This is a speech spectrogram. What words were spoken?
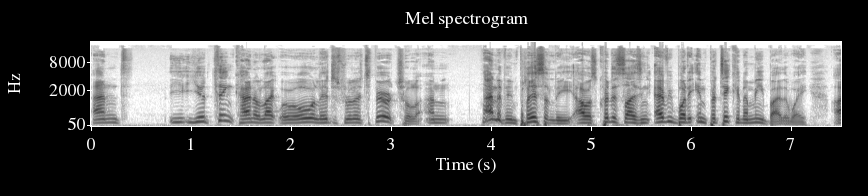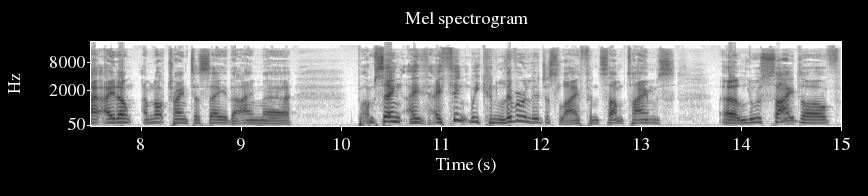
and you'd think kind of like we're all religious, religious, spiritual, and kind of implicitly, I was criticizing everybody, in particular me, by the way. I, I don't, I'm not trying to say that I'm, uh, but I'm saying I, I think we can live a religious life and sometimes uh, lose sight of.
